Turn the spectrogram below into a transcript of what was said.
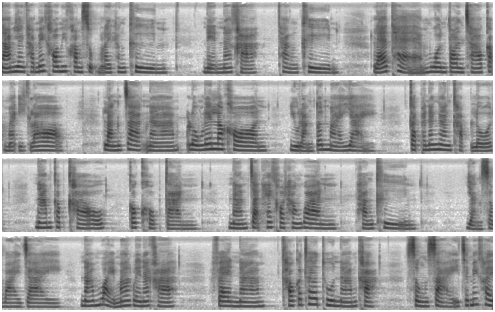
น้ำยังทำให้เขามีความสุขมาเลยทั้งคืน เน้นนะคะ ทั้งคืน และแถมวนตอนเช้ากลับมาอีกรอบ หลังจากน้ำลงเล่นละคร อยู่หลังต้นไม้ใหญ่ กับพนักงานขับรถ น้ำกับเขาก็คบกัน น้ำจัดให้เขาทั้งวัน ทั้งคืน อย่างสบายใจ น้ำไหวมากเลยนะคะ แฟนน้ำเขาก็เทิดทูนน้ำค่ะ สงสัยจะไม่เคย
